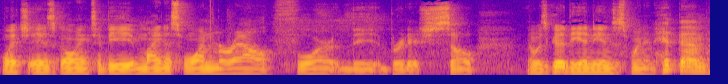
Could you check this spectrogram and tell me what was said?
which is going to be minus one morale for the British. So it was good. The Indians just went and hit them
